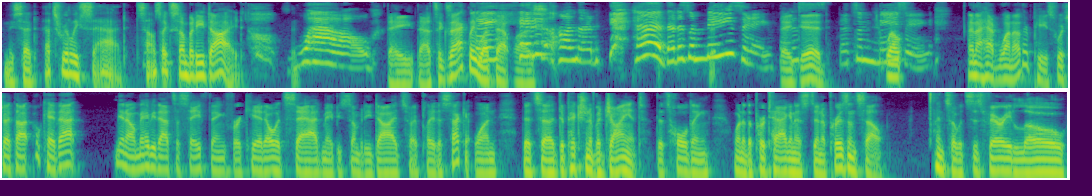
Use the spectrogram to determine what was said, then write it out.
And they said, that's really sad. It sounds like somebody died. wow. They, that's exactly they what that was. Hit it on the head. That is amazing. They that is, did. That's amazing. Well, and I had one other piece, which I thought, okay, that, you know, maybe that's a safe thing for a kid. Oh, it's sad. Maybe somebody died. So I played a second one that's a depiction of a giant that's holding one of the protagonists in a prison cell. And so it's this very low,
